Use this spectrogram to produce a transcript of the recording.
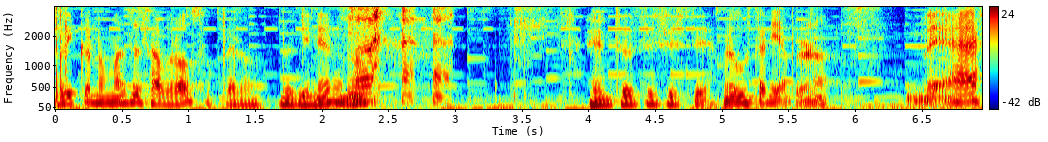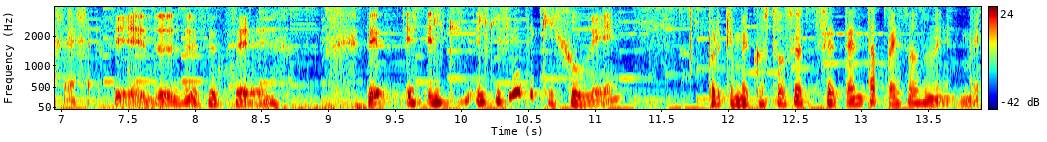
Rico nomás de sabroso, pero de dinero, ¿no? Entonces, este, me gustaría, pero no. Sí, entonces, este. es El, que- el que fíjate que jugué, porque me costó set- 70 pesos, me, me-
